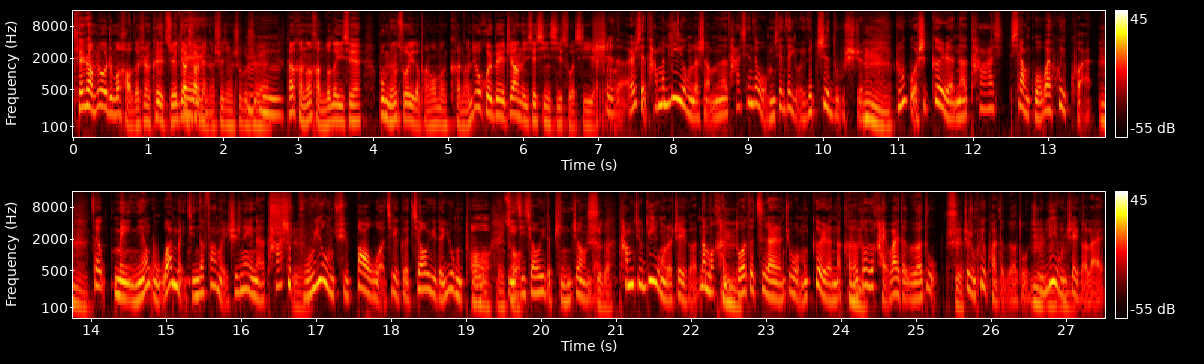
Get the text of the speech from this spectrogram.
天上没有这么好的事，可以直接掉馅饼的事情，是不是？但可能很多的一些不明所以的朋友们，可能就会被这样的一些信息所吸引了。是，的，而且他们利用了什么呢？他现在我们现在有一个制度是，嗯如果是个人呢，他向国外汇款，嗯，在每年五万美金的范围之内呢，他是是不用去报我这个交易的用途、哦以及交易的凭证的。是的，他们就利用了这个。那么很多的自然人，就我们个人呢，可能都有海外的额度，是这种汇款的额度，嗯就利用这个来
